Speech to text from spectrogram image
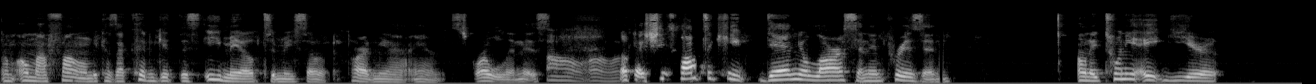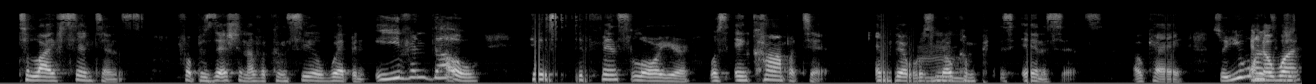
I'm on my phone because I couldn't get this email to me. So, pardon me, I am scrolling this. Oh, oh, Okay, she fought to keep Daniel Larsen in prison on a 28 year to life sentence for possession of a concealed weapon, even though his defense lawyer was incompetent and there was no Mm. comp- his innocence. Okay, so you want no to what?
